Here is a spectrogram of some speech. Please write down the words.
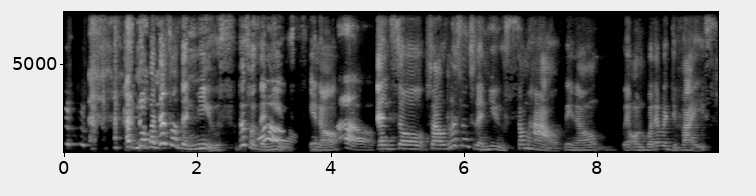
No, but this was the news. This was the Wow. news, you know. Wow. And so, so I was listening to the news somehow, you know, on whatever device,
